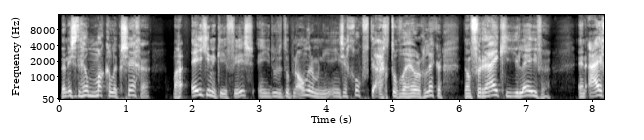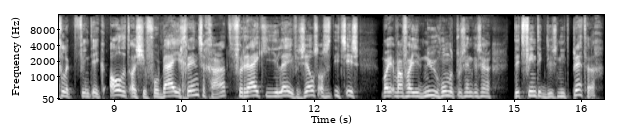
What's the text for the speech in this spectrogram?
dan is het heel makkelijk zeggen. Maar eet je een keer vis en je doet het op een andere manier en je zegt: Goh, ik vind het eigenlijk toch wel heel erg lekker, dan verrijk je je leven. En eigenlijk vind ik altijd als je voorbij je grenzen gaat, verrijk je je leven. Zelfs als het iets is waar- waarvan je nu 100% kan zeggen: Dit vind ik dus niet prettig.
